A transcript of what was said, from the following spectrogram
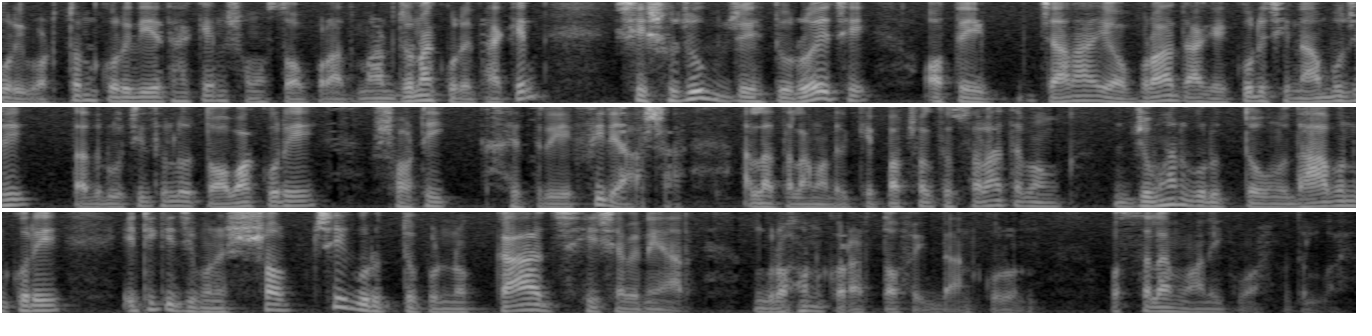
পরিবর্তন করে দিয়ে থাকেন, সমস্ত অপরাধ মার্জনা করে থাকেন। সে সুযোগ যেহেতু রয়েছে, অতএব যারা এই অপরাধ আগে করেছি না বুঝে, তাদের উচিত হলো তবা করে সঠিক ক্ষেত্রে ফিরে আসা। আল্লাহ তালা আমাদেরকে পাঁচক্ত সালাত এবং জুমার গুরুত্ব অনুধাবন করে এটিকে জীবনের সবচেয়ে গুরুত্বপূর্ণ কাজ হিসাবে নেয়ার গ্রহণ করার তফিক দান করুন। আসসালামু আলাইকুম রহমতুল্লাহ।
